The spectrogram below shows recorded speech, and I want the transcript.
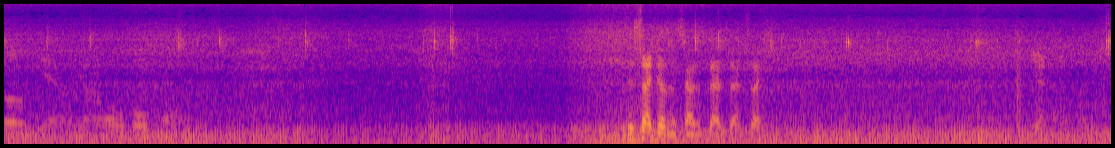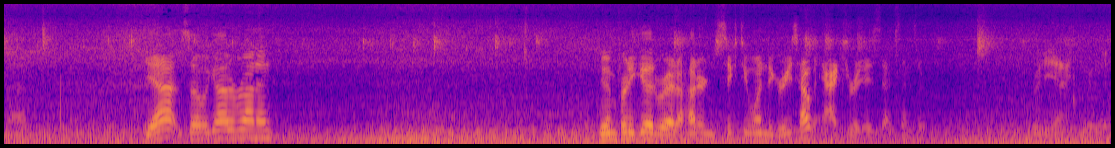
Oh yeah, you know all bolts on. This side doesn't sound as bad as that side. Yeah, no, that's not bad. Yeah, so we got it running. Doing pretty good. We're at 161 degrees. How accurate is that sensor? Pretty accurate.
